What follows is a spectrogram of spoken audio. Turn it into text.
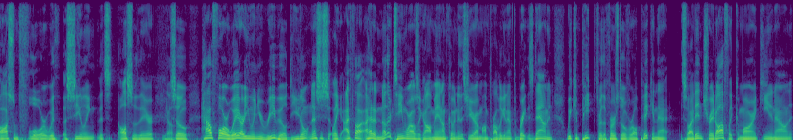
awesome floor with a ceiling that's also there. Yeah. So how far away are you in your rebuild? Do you don't necessarily like. I thought I had another team where I was like, oh man, I'm coming in this year. I'm, I'm probably gonna have to break this down, and we compete for the first overall pick in that. So I didn't trade off like Kamara and Keenan Allen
